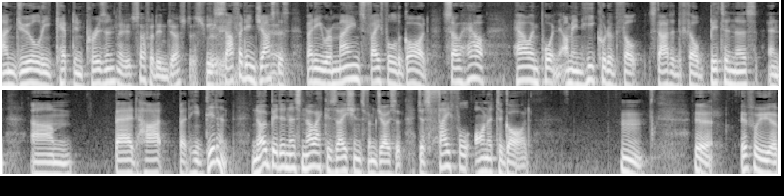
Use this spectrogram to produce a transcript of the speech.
unduly kept in prison. Yeah, he suffered injustice. Really. He suffered injustice, yeah. but he remains faithful to God. So, how, how important, I mean, he could have felt, started to feel bitterness and um, bad heart but he didn't. No bitterness, no accusations from Joseph, just faithful honour to God. Hmm. Yeah. If we uh,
